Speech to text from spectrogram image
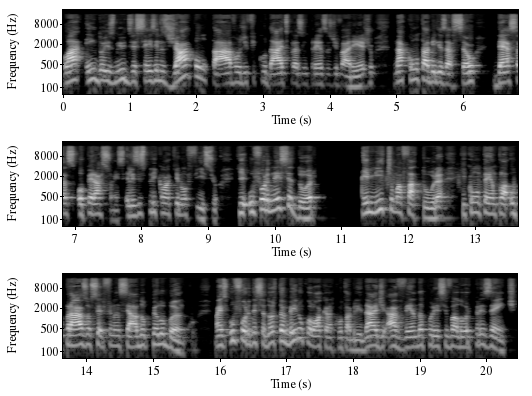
lá em 2016, eles já apontavam dificuldades para as empresas de varejo na contabilização dessas operações. Eles explicam aqui no ofício que o fornecedor emite uma fatura que contempla o prazo a ser financiado pelo banco. Mas o fornecedor também não coloca na contabilidade a venda por esse valor presente.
